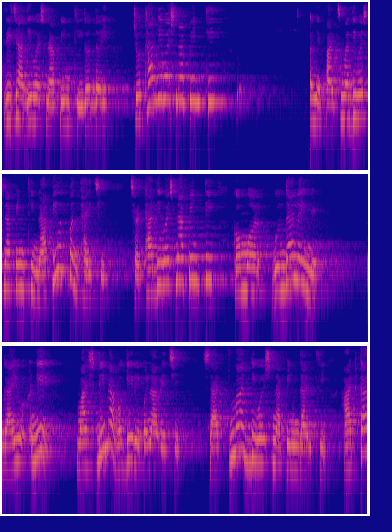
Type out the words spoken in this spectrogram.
ત્રીજા દિવસના પિંડથી હૃદય, ચોથા દિવસના પિંડથી અને પાંચમા દિવસના પિંડથી નાભી ઉત્પન્ન થાય છે. છઠ્ઠા દિવસના પિંડથી કમર ગુંદા લઈને ગાયો અને માછલીના વગેરે બનાવે છે. સાતમા દિવસના પિંડદાનથી હાડકા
